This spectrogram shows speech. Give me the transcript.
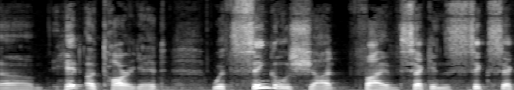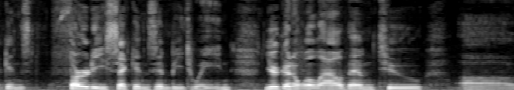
um hit a target with single shot, five seconds, six seconds, thirty seconds in between, you're going to allow them to uh,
